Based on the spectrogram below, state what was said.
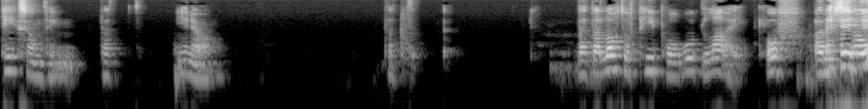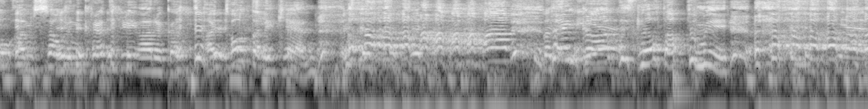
pick something that you know that that a lot of people would like Oof, I'm so I'm so incredibly arrogant. I totally can. Thank yeah. God it's not up to me. yeah,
